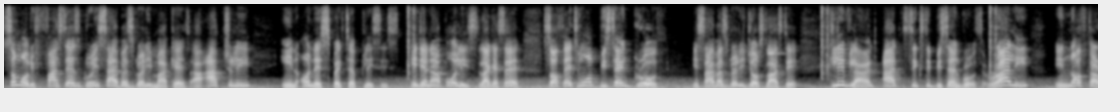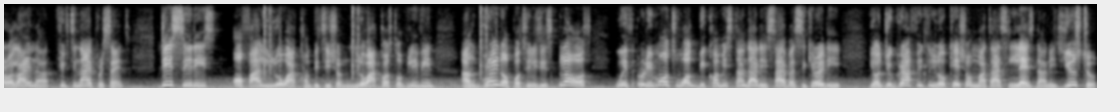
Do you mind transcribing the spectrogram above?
some of the fastest growing cybersecurity markets are actually in unexpected places. Indianapolis, like I said, saw 31% growth in cybersecurity jobs last year. Cleveland had 60% growth. Raleigh in North Carolina, 59%. These cities offer lower competition, lower cost of living, and growing opportunities. Plus, with remote work becoming standard in cybersecurity, your geographic location matters less than it used to.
